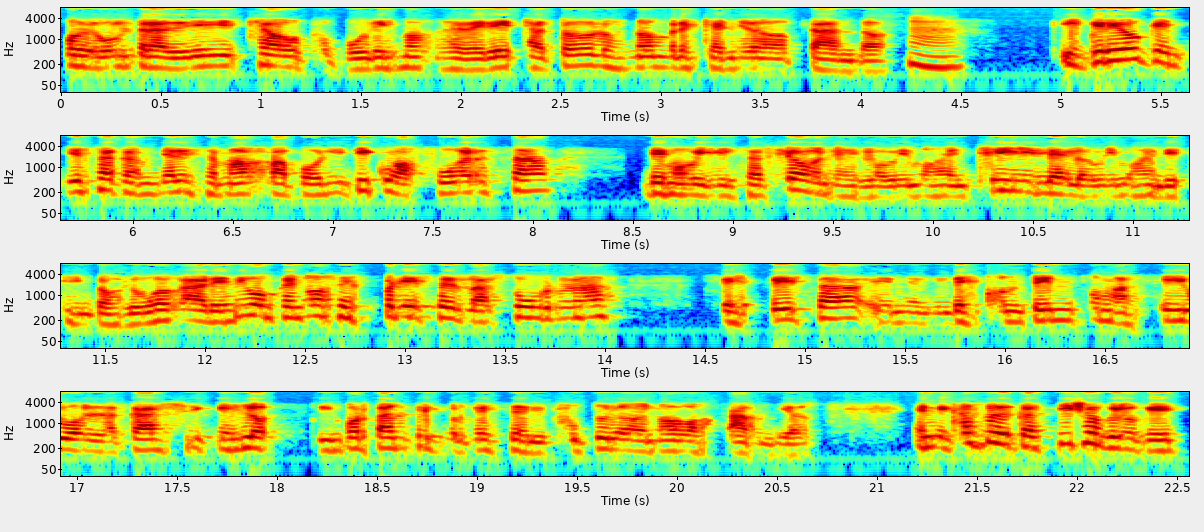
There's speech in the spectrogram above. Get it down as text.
o de ultraderecha o populismo de derecha, todos los nombres que han ido adoptando. Mm. Y creo que empieza a cambiar ese mapa político a fuerza de movilizaciones. Lo vimos en Chile, lo vimos en distintos lugares. Digo que no se exprese en las urnas, se expresa en el descontento masivo en la calle, que es lo importante porque es el futuro de nuevos cambios. En el caso de Castillo creo que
